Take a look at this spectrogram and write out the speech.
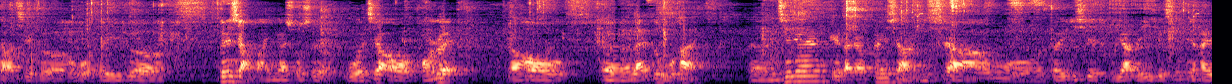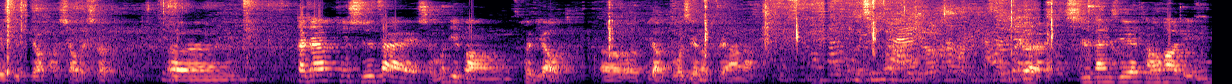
谢大家来看一下这个我的一个分享吧，应该说是我叫黄瑞，然后呃来自武汉，嗯，今天给大家分享一下我的一些涂鸦的一些经历，还有一些比较好笑的事儿。嗯，大家平时在什么地方会比较呃比较多见到涂鸦呢？古琴台，对，石潭街、昙华林，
